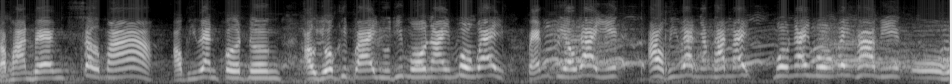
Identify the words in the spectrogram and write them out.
สะพานแพงเสิร์ฟมา เอาพี่แว่นเปิดหนึ่ง เอายกขึ้นไปอยู่ที่โมไนโมงไปแปงเกี่ยวได้อีก เอาพี่แว่นยังทันไหมโมไนโมงไม่ข้ามอีก โอ้โห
